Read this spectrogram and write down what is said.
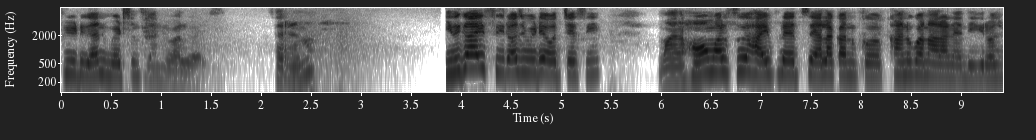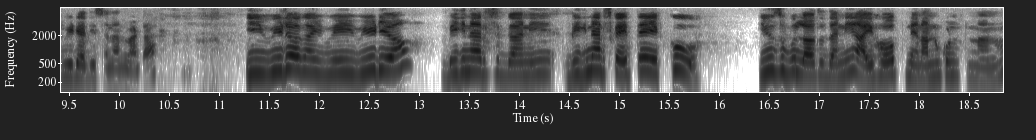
ఫీడ్ కానీ మెడిసిన్స్ కానీ ఇవ్వాలి సరేనా? ఇది గాయస్ ఈరోజు వీడియో వచ్చేసి మన హోంవర్క్స్ హై ప్లేట్స్ ఎలా కనుక్కో కనుగొనాలనేది ఈరోజు వీడియో తీసాను అనమాట ఈ వీడియో ఈ వీడియో బిగినర్స్ కానీ బిగినర్స్కి అయితే ఎక్కువ యూజబుల్ అవుతుందని ఐ హోప్ నేను అనుకుంటున్నాను.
